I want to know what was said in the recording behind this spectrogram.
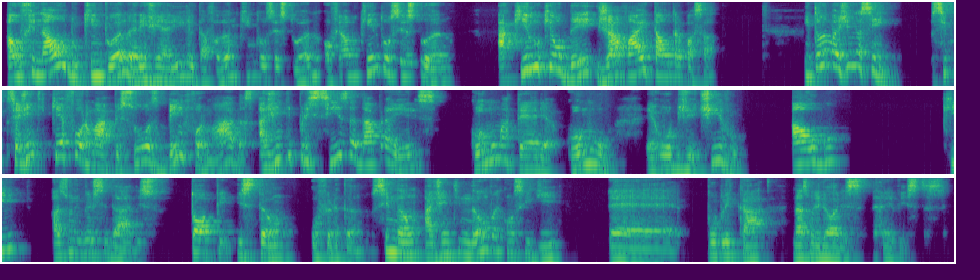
ao final do quinto ano, era engenharia que ele está falando, quinto ou sexto ano, ao final do quinto ou sexto ano, aquilo que eu dei já vai estar tá ultrapassado. Então, imagina assim, se, se a gente quer formar pessoas bem formadas, a gente precisa dar para eles, como matéria, como é, objetivo, algo que as universidades top estão ofertando. Senão, a gente não vai conseguir é, publicar nas melhores revistas.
